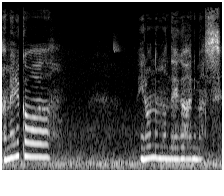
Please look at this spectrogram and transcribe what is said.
アメリカはいろんな問題があります。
